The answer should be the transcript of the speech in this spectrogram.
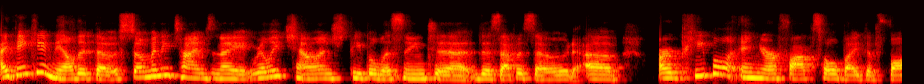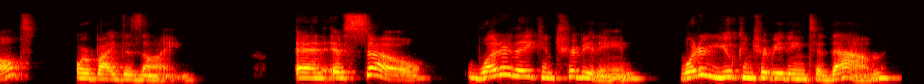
I think you nailed it though so many times. And I really challenged people listening to this episode of are people in your foxhole by default or by design? And if so, what are they contributing? What are you contributing to them?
